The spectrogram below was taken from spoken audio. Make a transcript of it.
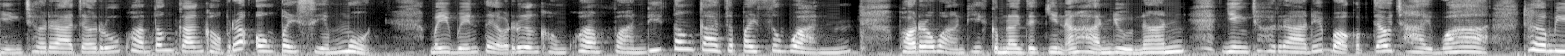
หญิงชาราจะรู้ความต้องการของพระองค์ไปเสียหมด ไม่เว้นแต่เรื่องของความฝันที่ต้องการจะไปสวรรค์ เพราะระหว่างที่กำลังจะกินอาหารอยู่นั้น หญิงชาราได้บอกกับเจ้าชายว่า เธอมี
